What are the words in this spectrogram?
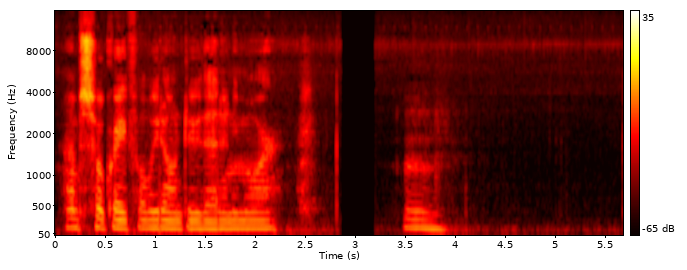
I'm so grateful we don't do that anymore. Hmm.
